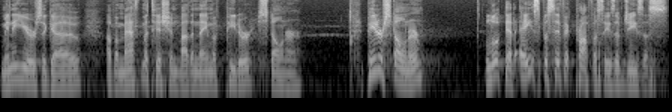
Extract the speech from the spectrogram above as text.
many years ago of a mathematician by the name of Peter Stoner. Peter Stoner looked at eight specific prophecies of Jesus.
